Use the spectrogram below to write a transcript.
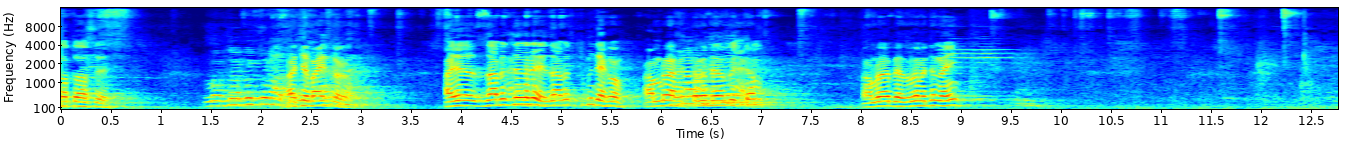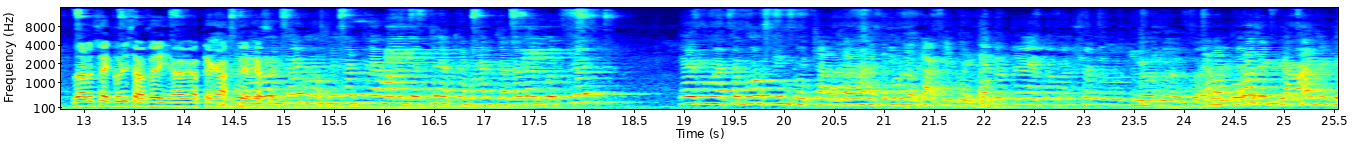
কত আছে? মজার ভিতরে আছে। আচ্ছা বাইর করো। আচ্ছা রে তুমি দেখো। আমরা বের করতাম। আমরা বেতনের মধ্যে নাই। যাবে চেক করি সাফাই আর টাকা আছে এর কাছে। করছে একটা বড় দিন করছে আর একটা বড় চাকরি করছে এবার তোরা দেখবি আর দেখবি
